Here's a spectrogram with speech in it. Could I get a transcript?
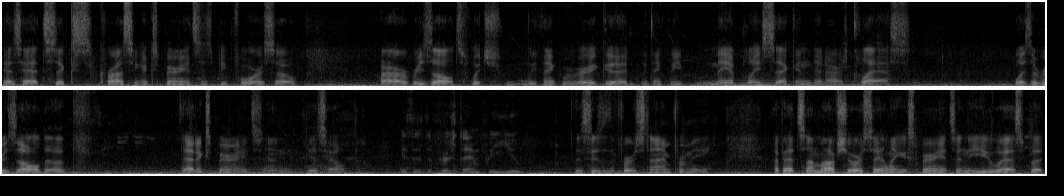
has had six crossing experiences before. So our results, which we think were very good, we think we may have placed second in our class, was a result of that experience and his help. Is this the first time for you? This is the first time for me. I've had some offshore sailing experience in the U.S., but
